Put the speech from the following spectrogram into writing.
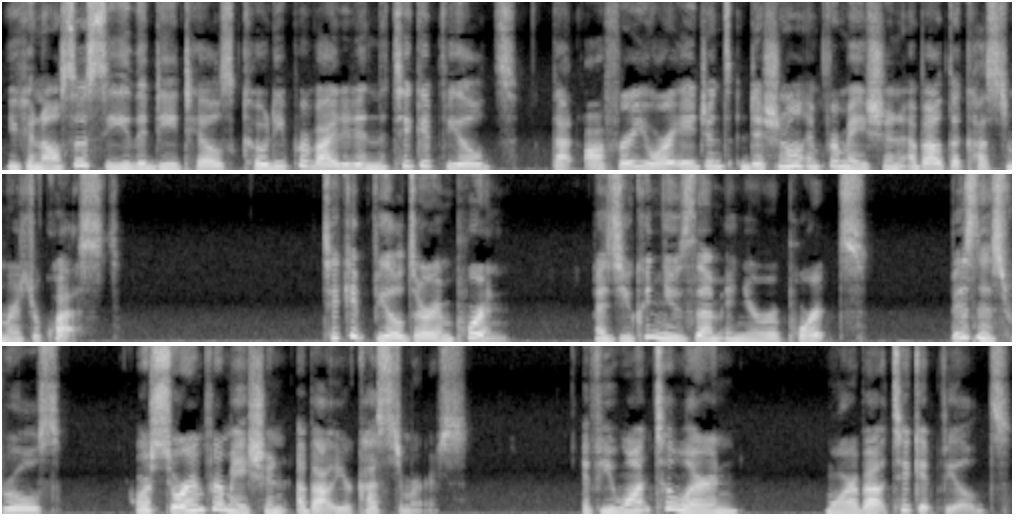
You can also see the details Cody provided in the ticket fields that offer your agents additional information about the customer's request. Ticket fields are important as you can use them in your reports, business rules, or store information about your customers. If you want to learn more about ticket fields,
